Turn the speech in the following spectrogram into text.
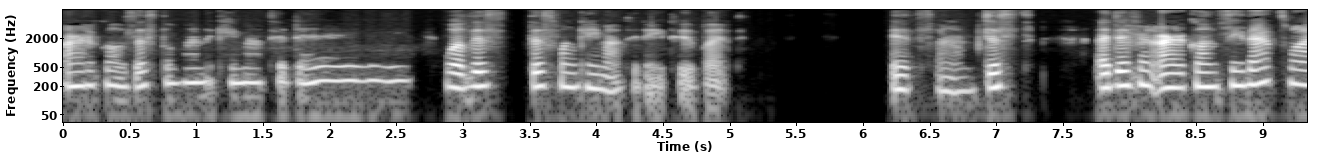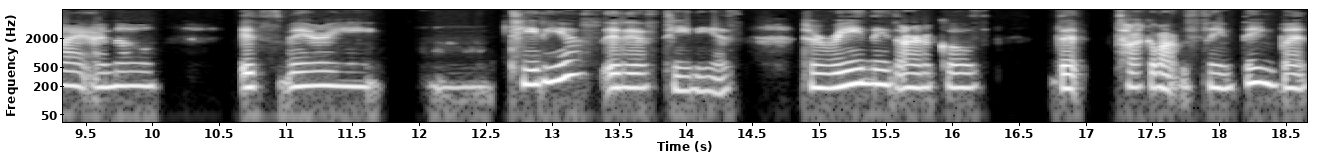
article is this the one that came out today? Well, this this one came out today too, but it's um just a different article. And see, that's why I know it's very um, tedious. It is tedious to read these articles that talk about the same thing, but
